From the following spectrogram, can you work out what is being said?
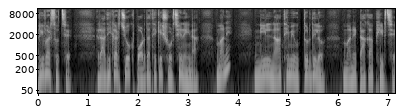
রিভার্স হচ্ছে। রাধিকার চোখ পর্দা থেকে সরছে নেই না। মানে নীল না থেমে উত্তর দিল মানে টাকা ফিরছে।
